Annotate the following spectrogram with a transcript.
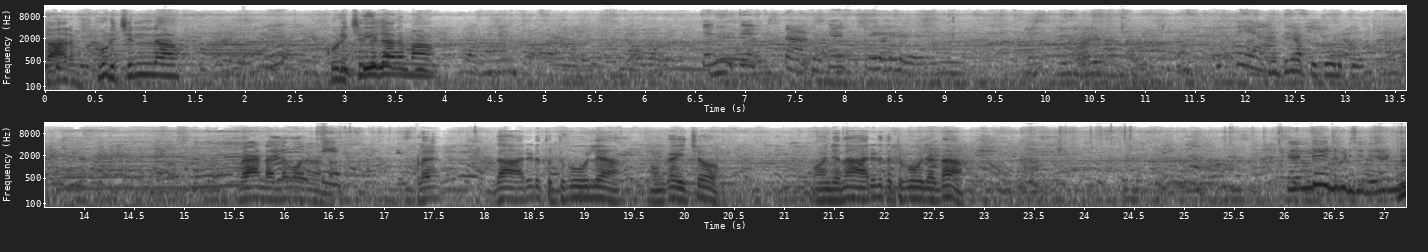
ശാലം കുടിച്ചില്ല. കുടിച്ചില്ല ശാലമ്മ. കൊടുക്കും. വേണ്ട എന്റെ മോനെ വേണ്ട. നമ്മളെ ഇത് ആരും എടുത്തിട്ട് പോവില്ല. മോൻ കഴിച്ചോ? മോന്റെ ആരും എടുത്തിട്ട് പോവില്ല കേട്ടാ? രണ്ട് പിടിച്ചില്ല? രണ്ട്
